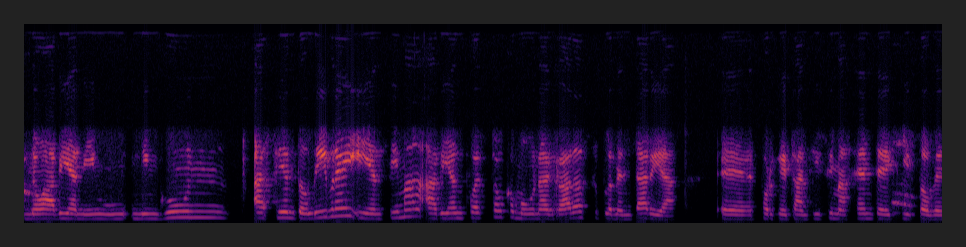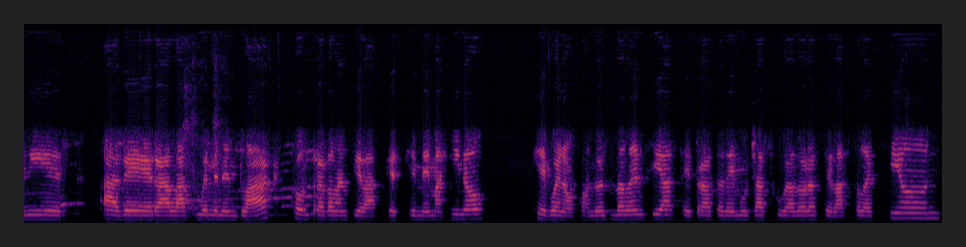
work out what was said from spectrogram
no había ningún asiento libre y encima habían puesto como una grada suplementaria eh, porque tantísima gente quiso venir a ver a las Women in Black contra Valencia Basket, que me imagino que, bueno, cuando es Valencia se trata de muchas jugadoras de la selección,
